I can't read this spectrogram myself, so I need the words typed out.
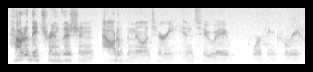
how did they transition out of the military into a working career?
